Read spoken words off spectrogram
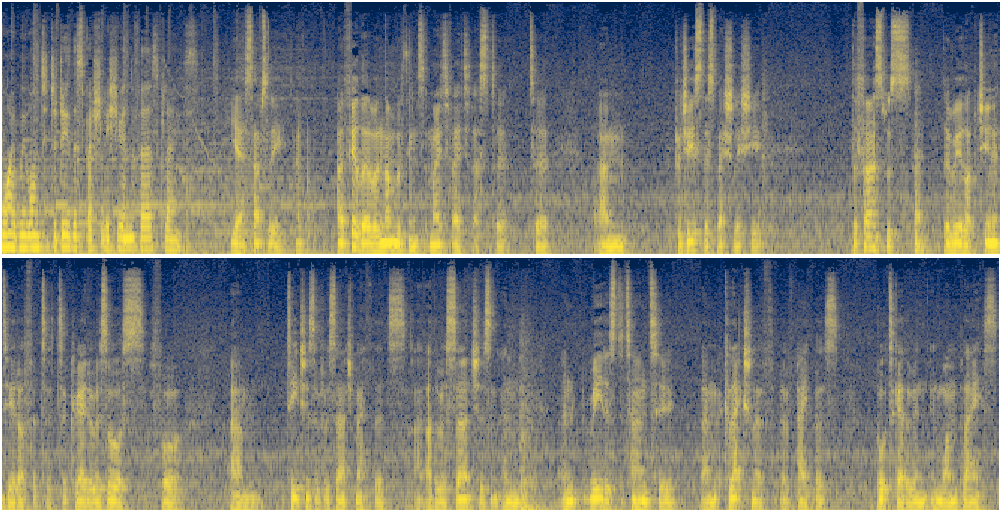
why we wanted to do the special issue in the first place? Yes, absolutely. I, I feel there were a number of things that motivated us to, to um, produce this special issue. The first was the real opportunity it offered to, to create a resource for um, teachers of research methods, other researchers, and, and, and, readers to turn to um, a collection of, of papers brought together in, in one place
